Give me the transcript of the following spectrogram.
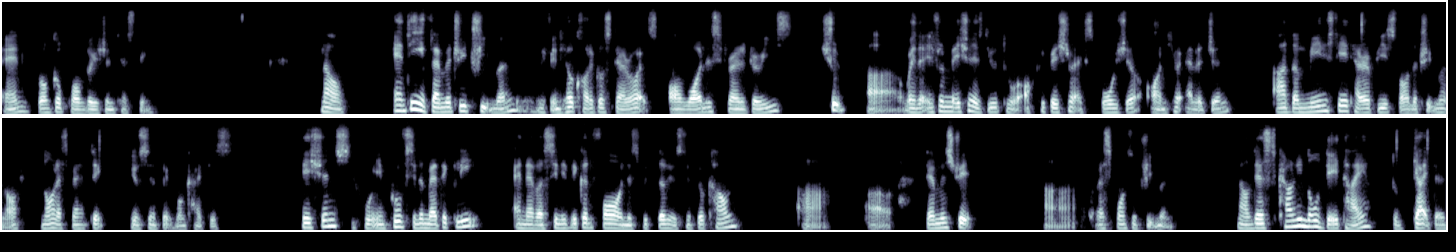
and bronchoprovocation testing. Now, anti-inflammatory treatment with inhaled corticosteroids or Warner's hereditaries should, uh, when the inflammation is due to occupational exposure or inhaled allergen, are the mainstay therapies for the treatment of non-asthmatic eosinophilic bronchitis. Patients who improve symptomatically and have a significant fall in the sputum eosinophil count uh, uh, demonstrate uh, response to treatment. Now, there's currently no data to guide the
